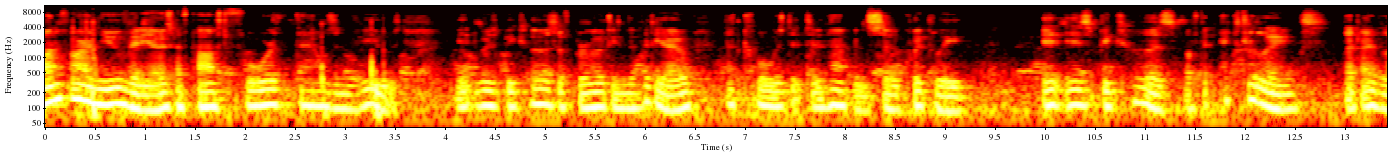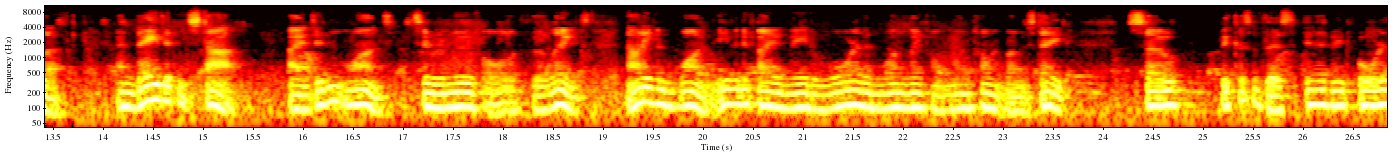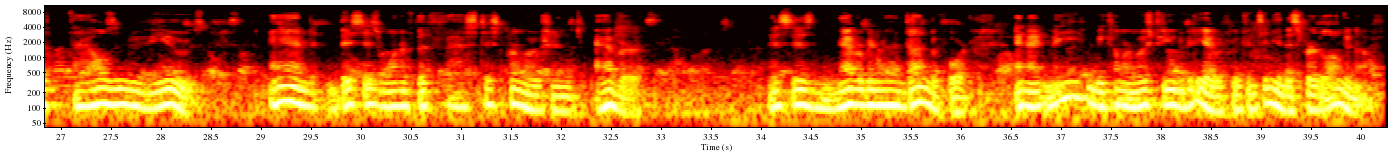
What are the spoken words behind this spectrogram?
one of our new videos have passed 4,000 views. It was because of promoting the video that caused it to happen so quickly. It is because of the extra links that I've left, and they didn't stop. I didn't want to remove all of the links, not even one, even if I made more than one link on one comment by mistake. So, because of this, it has made 4,000 views. And this is one of the fastest promotions ever. This has never been done before, and I may even become our most viewed video if we continue this for long enough.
